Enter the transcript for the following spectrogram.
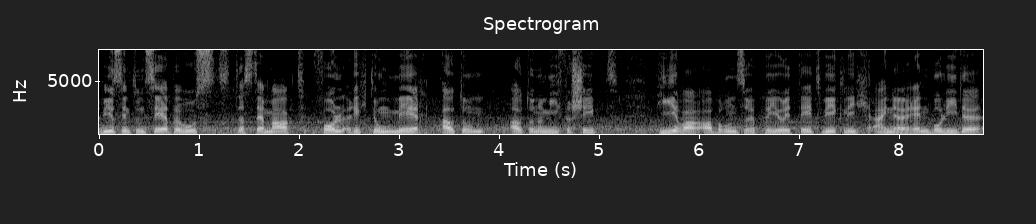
wir sind uns sehr bewusst, dass der Markt voll Richtung mehr Auto Autonomie verschiebt. Hier war aber unsere Priorität wirklich eine Rennbolide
